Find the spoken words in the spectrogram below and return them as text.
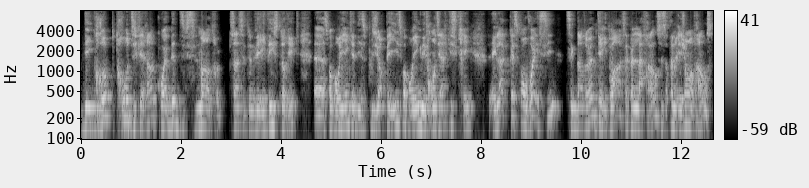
des groupes trop différents cohabitent difficilement entre eux. Ça, c'est une vérité historique. Euh, c'est pas pour rien qu'il y a des, plusieurs pays, c'est pas pour rien qu'il y a des frontières qui se créent. Et là, qu'est-ce qu'on voit ici? C'est que dans un même territoire, qui s'appelle la France, et certaines régions en France,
